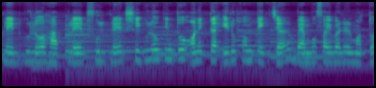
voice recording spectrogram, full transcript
প্লেটগুলো হাফ প্লেট ফুল প্লেট সেগুলোও কিন্তু অনেকটা এরকম টেক্সচার ব্যাম্বো ফাইবারের মতো।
